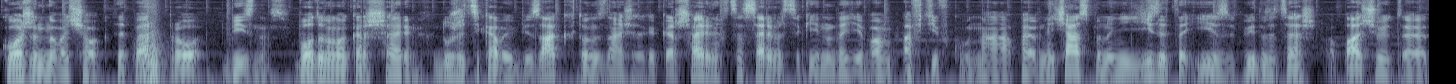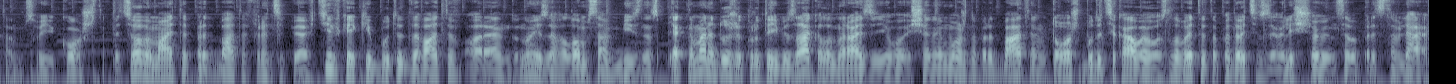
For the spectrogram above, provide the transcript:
кожен новачок. Тепер про бізнес. Було додано каршерінг. Дуже цікавий бізак. Хто не знає, що таке каршерінг, це сервіс, який надає вам автівку на певний час. Ви на ній їздите і відповідно за це ж оплачуєте там свої кошти. Для цього ви маєте придбати в принципі автівки, які будете давати в оренду. Ну і загалом сам бізнес. Як на мене, дуже крутий бізак, але наразі його ще не можна придбати. Тож буде цікаво його зловити та подивитися взагалі, що він себе представляє.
